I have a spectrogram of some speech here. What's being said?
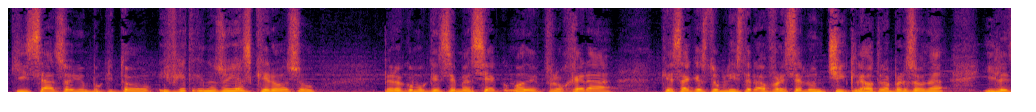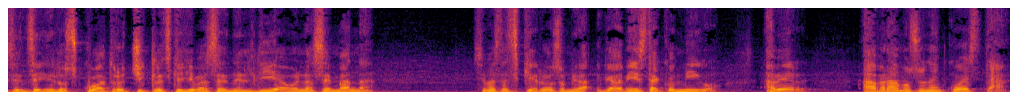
Quizás soy un poquito, y fíjate que no soy asqueroso, pero como que se me hacía como de flojera que saques tu blister a ofrecerle un chicle a otra persona y les enseñes los cuatro chicles que llevas en el día o en la semana. Se me hace asqueroso. Mira, Gaby está conmigo. A ver, abramos una encuesta.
